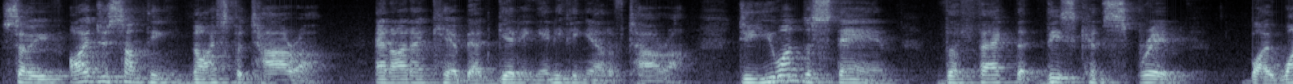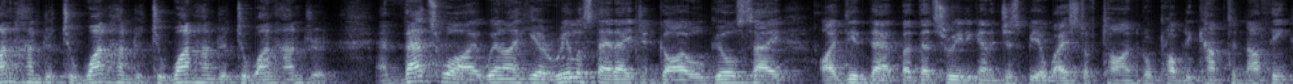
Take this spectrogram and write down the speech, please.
So if I do something nice for Tara and I don't care about getting anything out of Tara, do you understand the fact that this can spread by 100 to 100 to 100 to 100. And that's why when I hear a real estate agent guy or girl say, I did that, but that's really going to just be a waste of time. It'll probably come to nothing.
